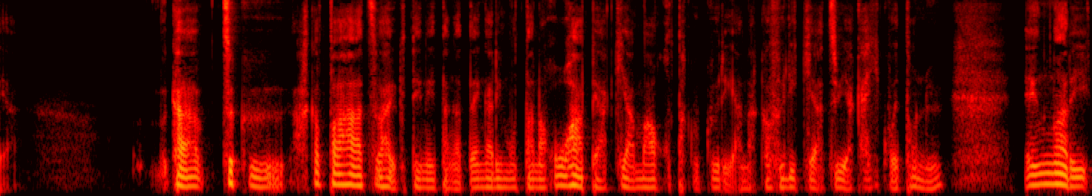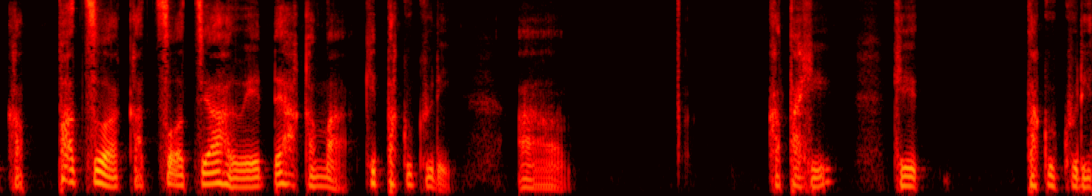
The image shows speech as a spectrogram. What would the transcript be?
ia. Ka tuku hakapāha atu ahau ki tēnei tangata, engari mō tana hōhā pea ki a Mao ko taku kuri, ana ka huri kē atu ia ka hiko e tonu, engari ka Patua katoatia ahau e te haka mā ki taku kuri, ā, ka tahi ki taku kuri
